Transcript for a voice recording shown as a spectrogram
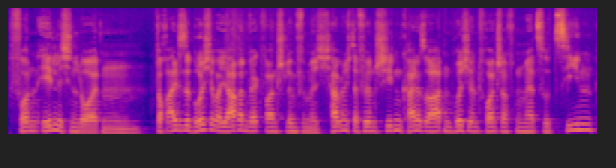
von ähnlichen Leuten. Doch all diese Brüche über Jahre hinweg waren schlimm für mich. Ich habe mich dafür entschieden, keine so harten Brüche in Freundschaften mehr zu ziehen,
